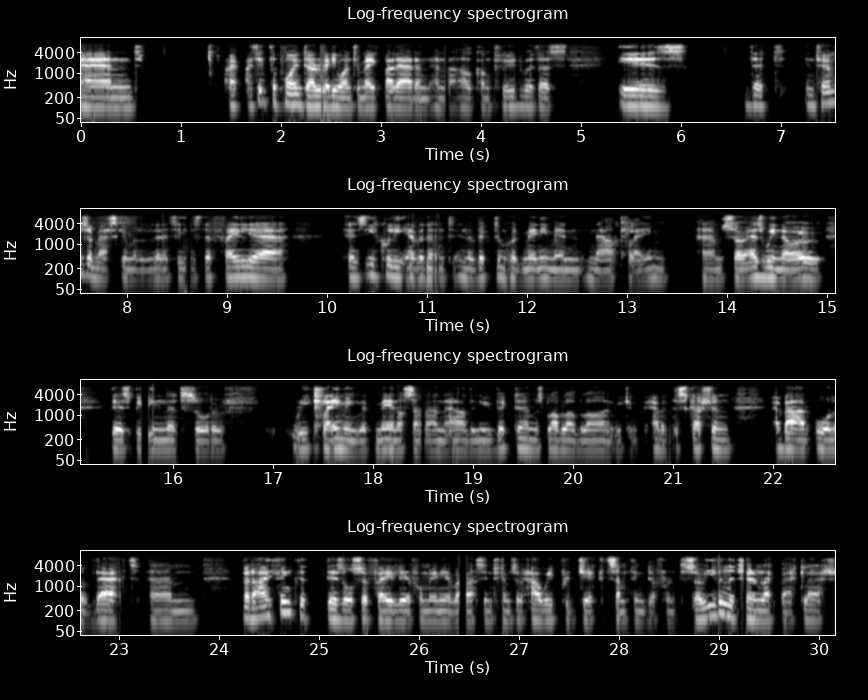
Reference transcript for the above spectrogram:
and I, I, think the point I really want to make by that, and, and I'll conclude with this, is that in terms of masculinities, the failure is equally evident in the victimhood many men now claim. Um, so as we know, there's been this sort of reclaiming that men are somehow now the new victims, blah, blah, blah, and we can have a discussion about all of that. Um, but I think that there's also failure for many of us in terms of how we project something different. So even the term like backlash,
